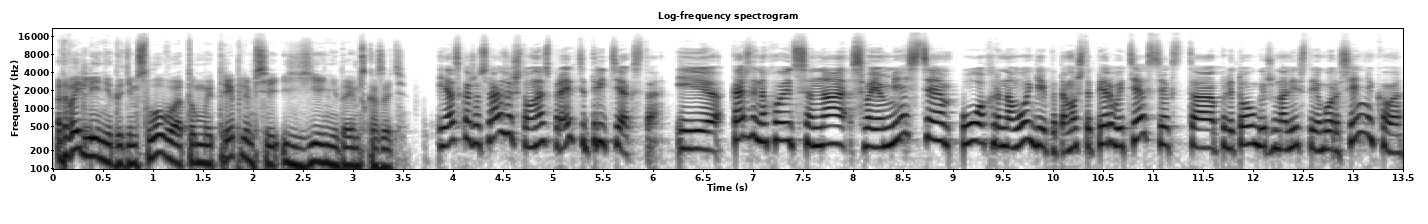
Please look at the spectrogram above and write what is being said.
А давай Лене дадим слово, а то мы треплемся и ей не даем сказать. Я скажу сразу, что у нас в проекте три текста, и каждый находится на своем месте по хронологии, потому что первый текст, текст политолога и журналиста Егора Сенникова,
